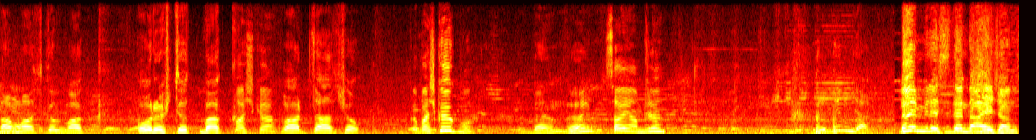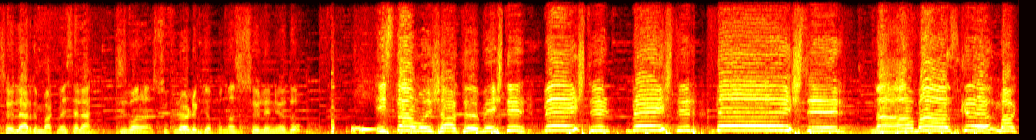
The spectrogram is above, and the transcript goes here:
Namaz kılmak, oruç tutmak Başka? var daha çok. Başka yok mu? Ben he? Say amca. dedim ya. Ben bile sizden daha heyecanlı söylerdim bak. Mesela siz bana suflörlük yapın. Nasıl söyleniyordu? İslam'ın şartı 5'tir, 5'tir, 5'tir, 5'tir. Namaz kılmak,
